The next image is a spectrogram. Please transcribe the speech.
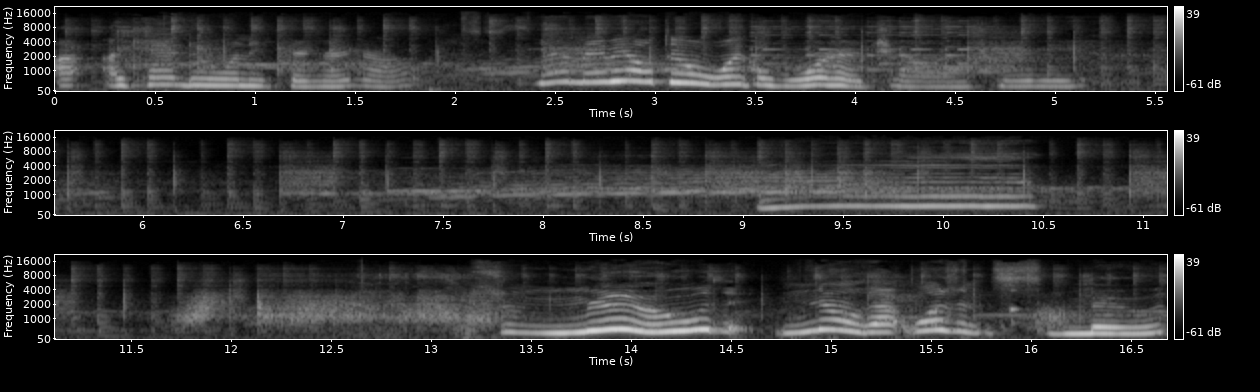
I, I can't do anything right now. Yeah, maybe I'll do like a warhead challenge, maybe. Smooth? No, that wasn't smooth.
